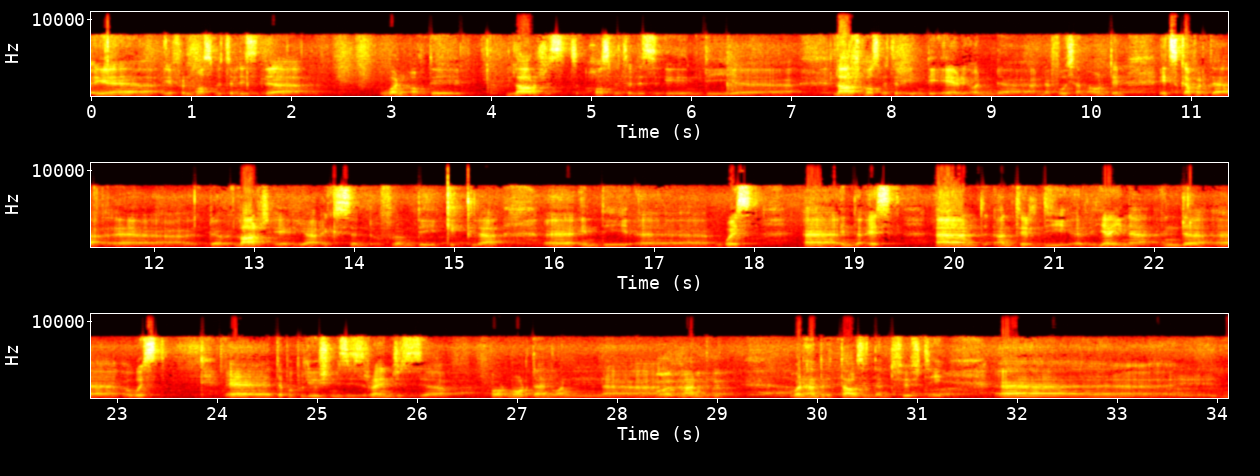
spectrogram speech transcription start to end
Uh, Hospital is the one of the largest hospitals in the uh, large hospital in the area on uh, Nafusa mountain. It's covered the, uh, the large area extend from the Kikla uh, in the uh, west, uh, in the east, and until the Riyaina in the uh, west. Uh, the population is, is ranges uh, for more than one uh, hundred. 100,050. Uh,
